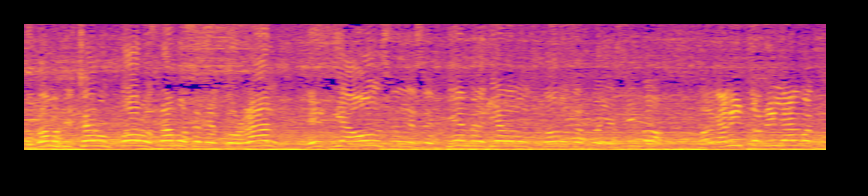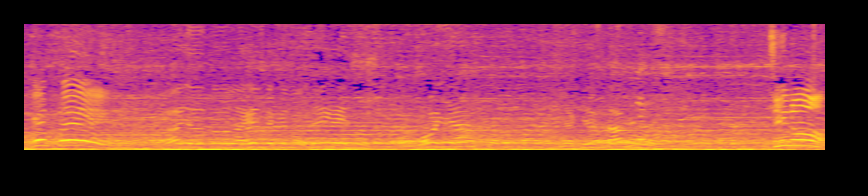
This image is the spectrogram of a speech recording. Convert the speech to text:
Nos vamos a echar un toro, estamos en el corral. Es día 11 de septiembre, día de los toros de Toyacingo. Margarito, dile algo a tu gente. Gracias a toda la gente que nos sigue y nos apoya. Y aquí estamos. Chino,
